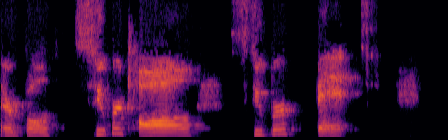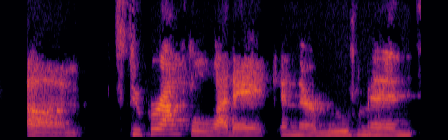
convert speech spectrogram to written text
they're both super tall, super fit. Um, super athletic in their movements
